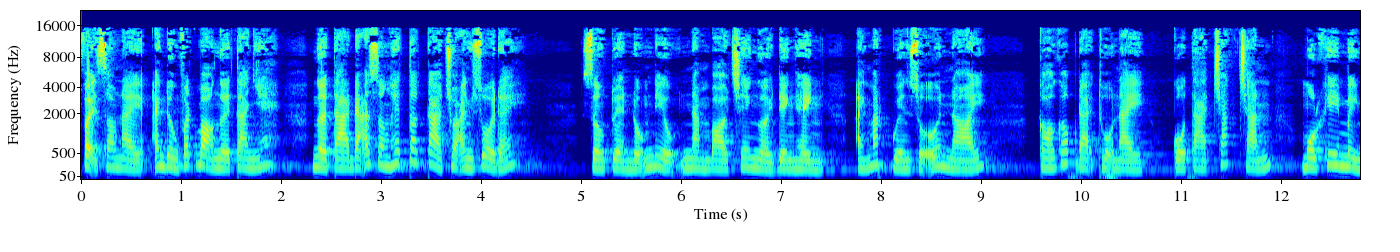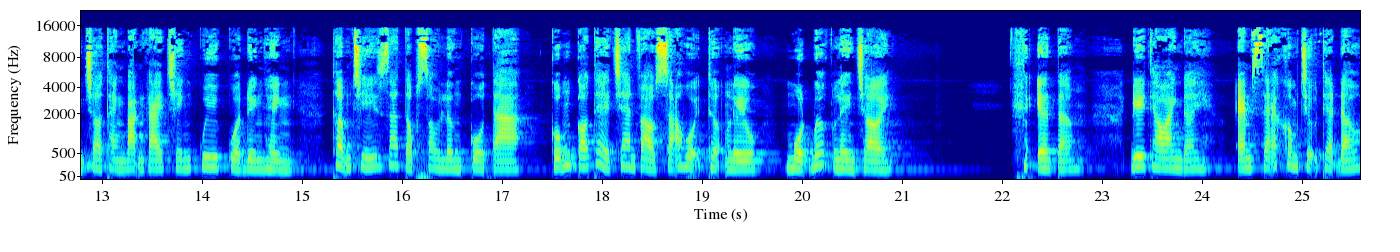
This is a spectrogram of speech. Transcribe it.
vậy sau này anh đừng vứt bỏ người ta nhé. Người ta đã dâng hết tất cả cho anh rồi đấy. Dương Tuyền nũng nịu nằm bò trên người Đình Hình, ánh mắt quyến rũ nói, có gốc đại thụ này, cô ta chắc chắn một khi mình trở thành bạn gái chính quy của Đình Hình, thậm chí gia tộc sau lưng cô ta cũng có thể chen vào xã hội thượng lưu, một bước lên trời. Yên tâm, đi theo anh đây, em sẽ không chịu thiệt đâu.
